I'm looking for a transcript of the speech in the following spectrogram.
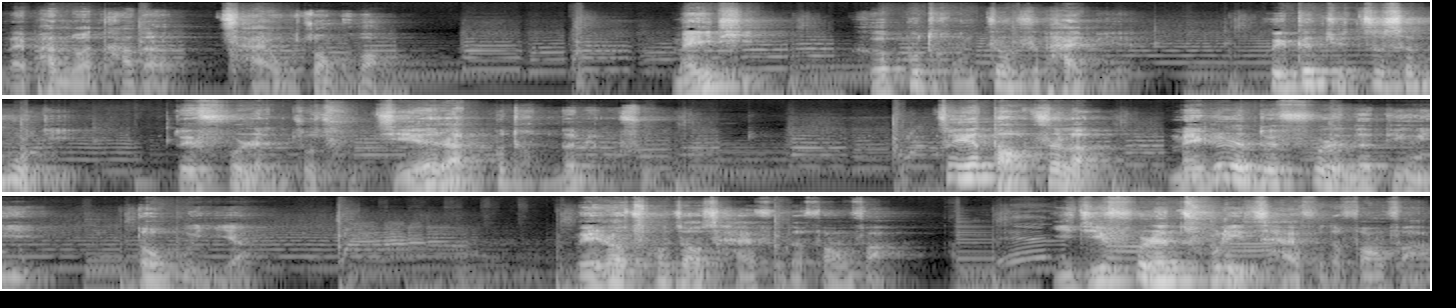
来判断他的财务状况。媒体和不同政治派别会根据自身目的，对富人做出截然不同的描述，这也导致了。每个人对富人的定义都不一样，围绕创造财富的方法以及富人处理财富的方法，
